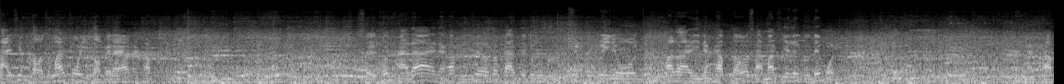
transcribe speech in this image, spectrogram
สายเชื่อมต่อสมาร์ทโฟนอีกต่อไปแล้วนะครับเสิร์ชค้นหาได้นะครับถ้าเราต้องการจะดูคลิปวิดีโออะไรนะครับ เราก็สามารถที่จะเลือกดูได้หมดนะครับ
